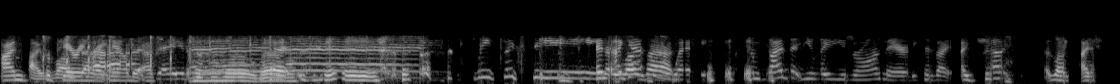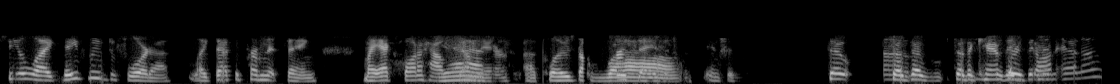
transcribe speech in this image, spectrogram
i'm I preparing right now to actually Jada. Oh, wow. Sweet sixteen. and I, i, guess that. in a way i'm glad that you ladies are on there because i i just like i feel like they've moved to florida like that's a permanent thing my ex bought a house down there uh closed on Wow. birthday which was interesting so So um, the so the so camper they've is gone, Anna.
